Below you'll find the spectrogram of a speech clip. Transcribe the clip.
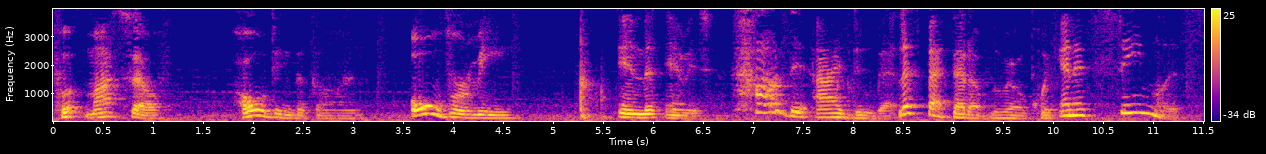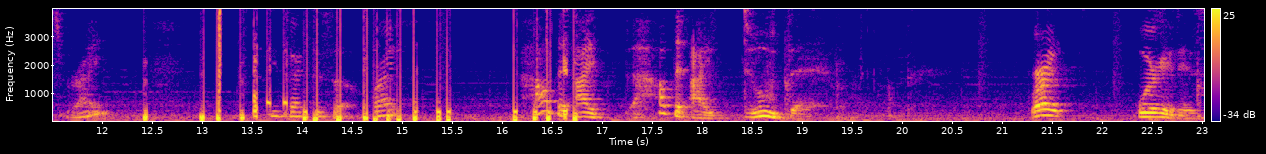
put myself holding the gun over me in the image? How did I do that? Let's back that up real quick. And it's seamless, right? Me back this up, right? How did I how did I do that? Right? Where it is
